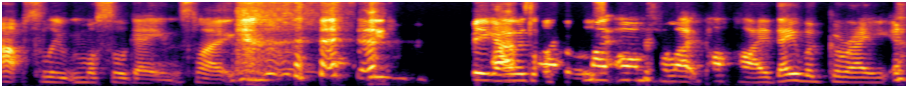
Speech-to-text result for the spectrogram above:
absolute muscle gains, like big. I was like, my arms were like Popeye, they were great.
